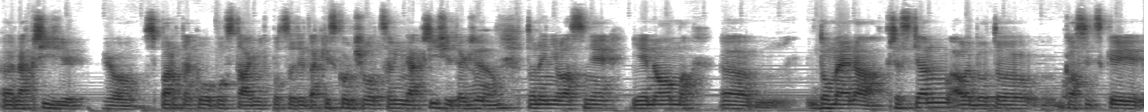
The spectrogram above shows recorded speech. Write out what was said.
eh, na kříži. Jo. Spartakovo povstání v podstatě taky skončilo celý na kříži, takže no. to není vlastně jenom uh, doména křesťanů, ale byl to klasický uh,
